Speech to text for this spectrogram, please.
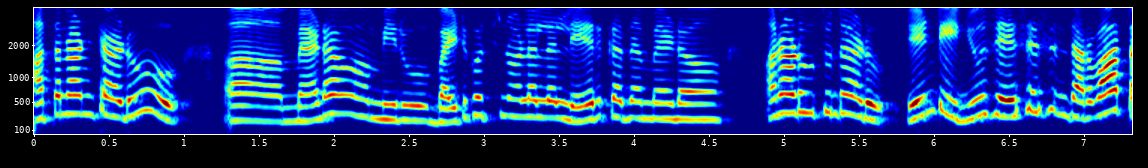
అతను అంటాడు "ఆ, మేడం మీరు బయటకు వచ్చిన వాళ్ళలో లేరు కదా మేడం? అని అడుగుతున్నాడు. ఏంటి? న్యూస్ వేసేసిన తర్వాత?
